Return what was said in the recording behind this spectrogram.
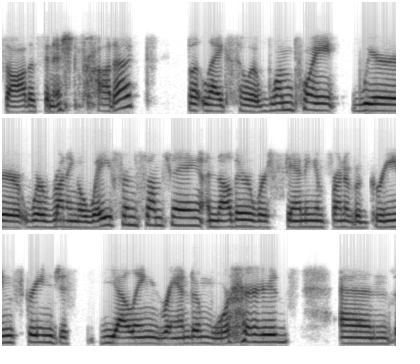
saw the finished product. But like, so at one point we're, we're running away from something. Another, we're standing in front of a green screen, just yelling random words. And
